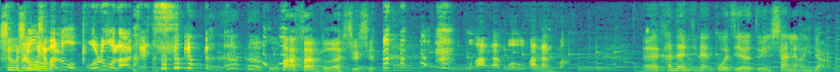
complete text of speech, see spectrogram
是不是录什么录？不录了，真是的，无法反驳？是不是？无法反驳，无法反驳。哎，看在你今天过节，对你善良一点吧。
